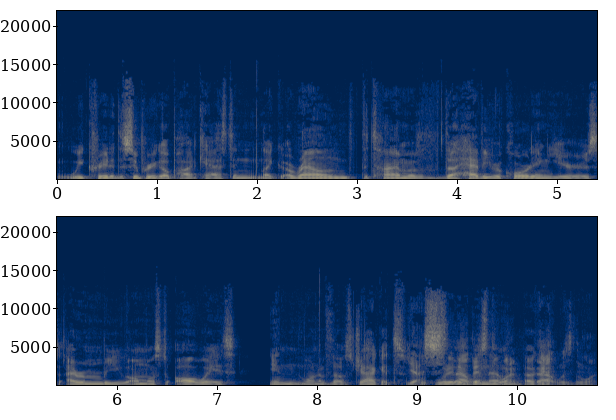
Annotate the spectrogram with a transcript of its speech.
we created the Superego podcast, and like around the time of the heavy recording years, I remember you almost always in one of those jackets. Yes, Would it that have been was that the one? one. Okay. That was the one.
